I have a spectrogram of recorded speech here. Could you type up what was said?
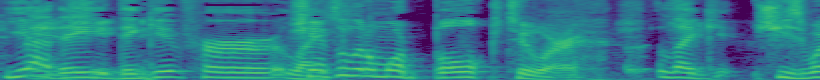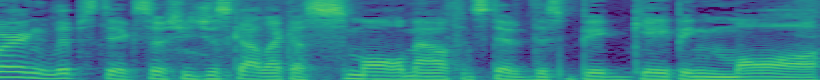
yeah, And they she- they give her She has a little more bulk to her. like she's wearing lipstick, so she's just got like a small mouth instead of this big gaping maw,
